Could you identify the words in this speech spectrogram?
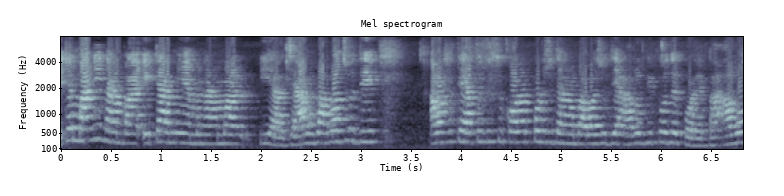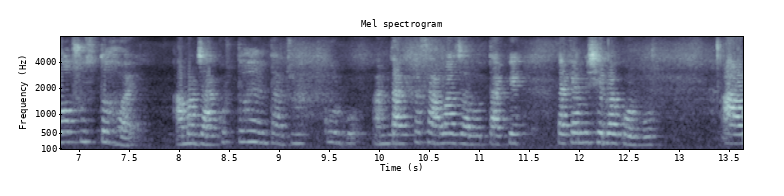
এটা মানি না বা এটা আমি মানে আমার ইয়া যে আমার বাবা যদি আমার সাথে এত কিছু করার পর যদি আমার বাবা যদি আরও বিপদে পড়ে বা আরও অসুস্থ হয়, আমার যা করতে হয় আমি তার জন্য করব। আমি তার কাছে আবার যাব, তাকে তাকে আমি সেবা করব। আর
